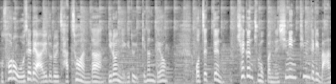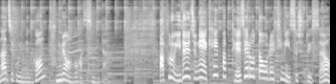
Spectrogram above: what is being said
뭐 서로 5세대 아이돌을 자처한다 이런 얘기도 있긴 한데요. 어쨌든 최근 주목받는 신인 팀들이 많아지고 있는 건 분명한 것 같습니다. 앞으로 이들 중에 K-팝 대세로 떠오를 팀이 있을 수도 있어요.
